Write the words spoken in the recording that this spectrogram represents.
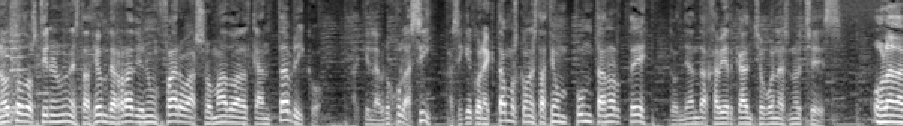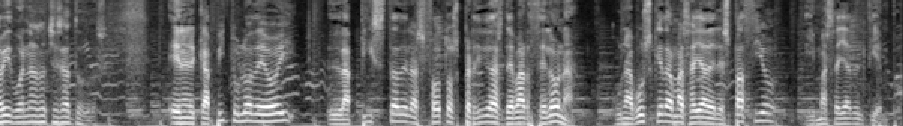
No todos tienen una estación de radio en un faro asomado al Cantábrico. Aquí en la Brújula sí. Así que conectamos con la estación Punta Norte, donde anda Javier Cancho. Buenas noches. Hola David, buenas noches a todos. En el capítulo de hoy, la pista de las fotos perdidas de Barcelona. Una búsqueda más allá del espacio y más allá del tiempo.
